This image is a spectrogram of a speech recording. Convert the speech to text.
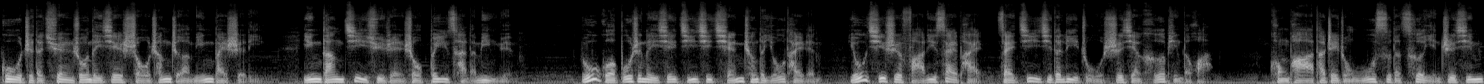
固执地劝说那些守城者明白事理，应当继续忍受悲惨的命运。如果不是那些极其虔诚的犹太人，尤其是法利赛派在积极的力主实现和平的话，恐怕他这种无私的恻隐之心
